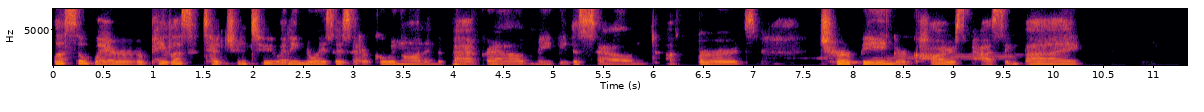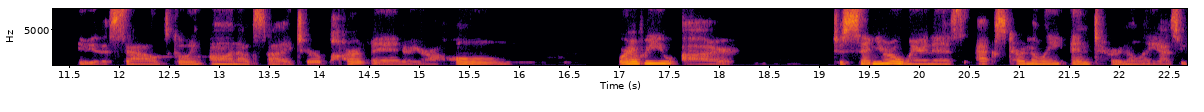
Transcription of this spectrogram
less aware or pay less attention to any noises that are going on in the background, maybe the sound of birds chirping or cars passing by maybe the sounds going on outside your apartment or your home, wherever you are, just send your awareness externally, internally as you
